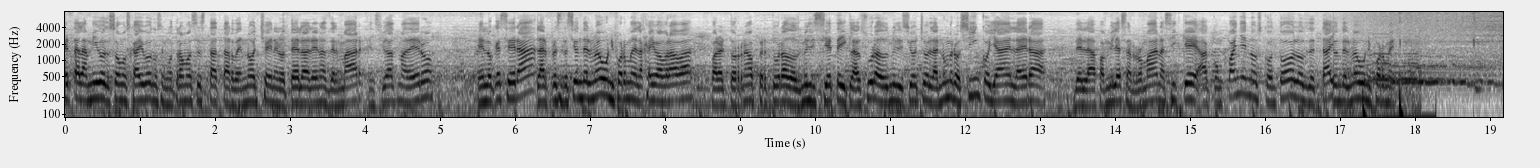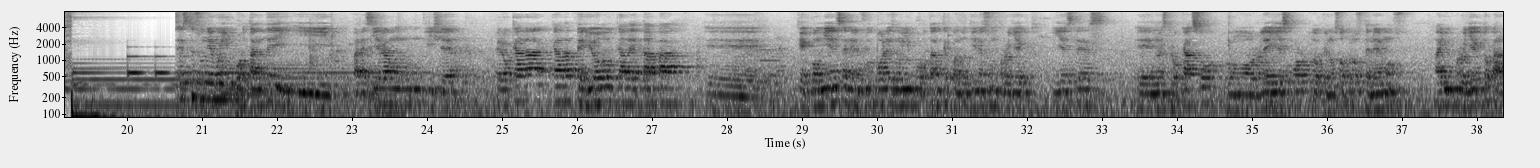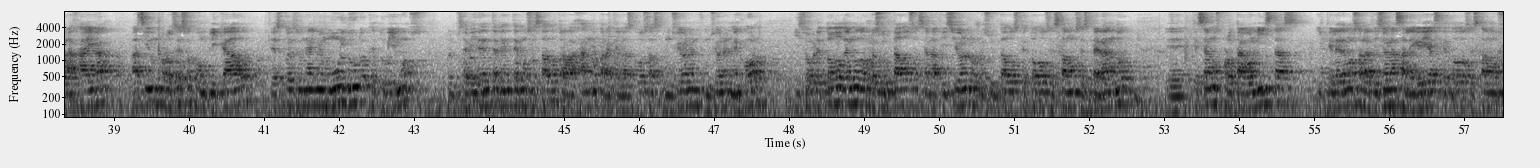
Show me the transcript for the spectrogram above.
¿Qué tal amigos de Somos Jaibos? Nos encontramos esta tarde-noche en el Hotel Arenas del Mar en Ciudad Madero en lo que será la presentación del nuevo uniforme de la Jaiba Brava para el torneo Apertura 2017 y Clausura 2018, la número 5 ya en la era de la familia San Román, así que acompáñenos con todos los detalles del nuevo uniforme. Este es un día muy importante y, pareciera un, cliché, pero cada, cada periodo, cada etapa eh, que comienza en el fútbol es muy importante cuando tienes un proyecto. Y este es en nuestro caso, como Ley Sport, lo que nosotros tenemos, hay un proyecto para la Jaiba, ha sido un proceso complicado, después de un año muy duro que tuvimos, pues evidentemente hemos estado trabajando para que las cosas funcionen, funcionen mejor y sobre todo demos los resultados hacia la afición, los resultados que todos estamos esperando, eh, que seamos protagonistas y que le demos a la afición las alegrías que todos estamos,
